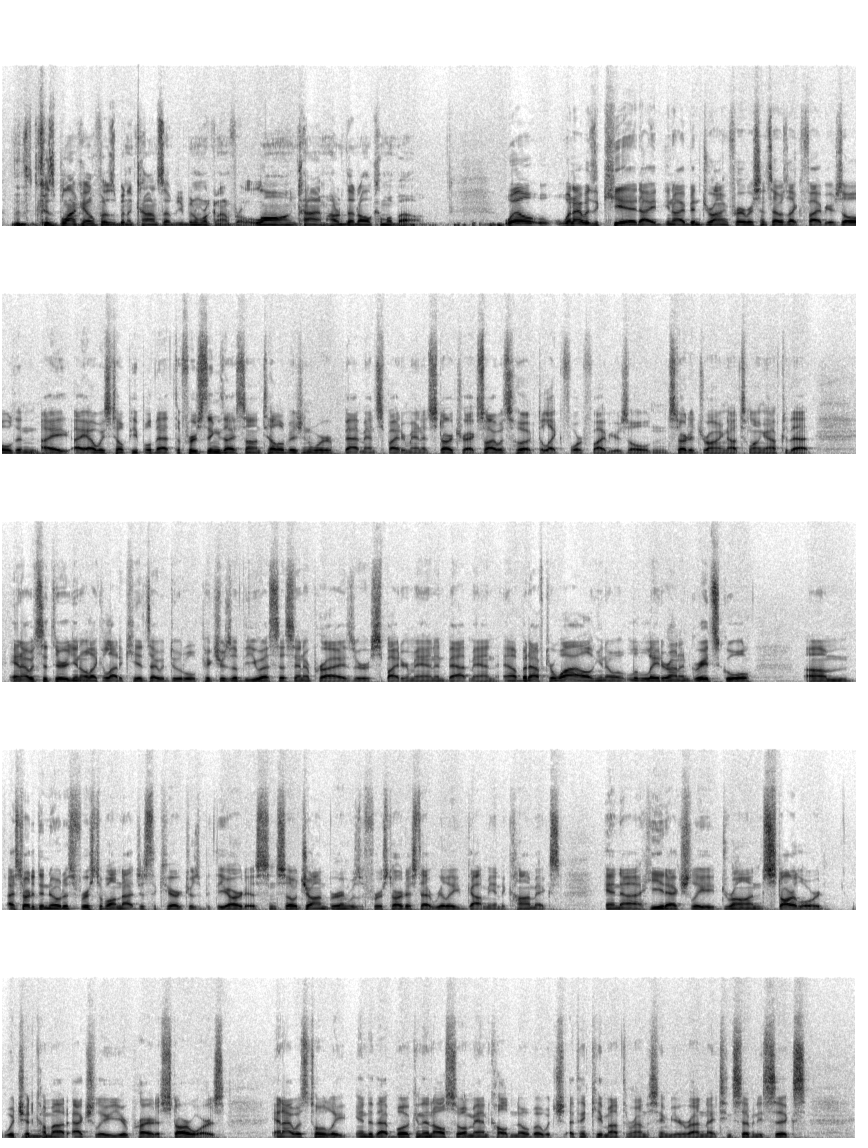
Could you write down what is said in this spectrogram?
Because Black Alpha has been a concept you've been working on for a long time. How did that all come about? Well, when I was a kid, I you know I've been drawing forever since I was like five years old, and I, I always tell people that the first things I saw on television were Batman, Spider-Man, and Star Trek. So I was hooked at like four or five years old, and started drawing not too long after that. And I would sit there, you know, like a lot of kids, I would doodle pictures of the USS Enterprise or Spider-Man and Batman. Uh, but after a while, you know, a little later on in grade school, um, I started to notice, first of all, not just the characters, but the artists. And so John Byrne was the first artist that really got me into comics. And uh, he had actually drawn Star-Lord, which had come out actually a year prior to Star Wars. And I was totally into that book. And then also A Man Called Nova, which I think came out around the same year, around 1976.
